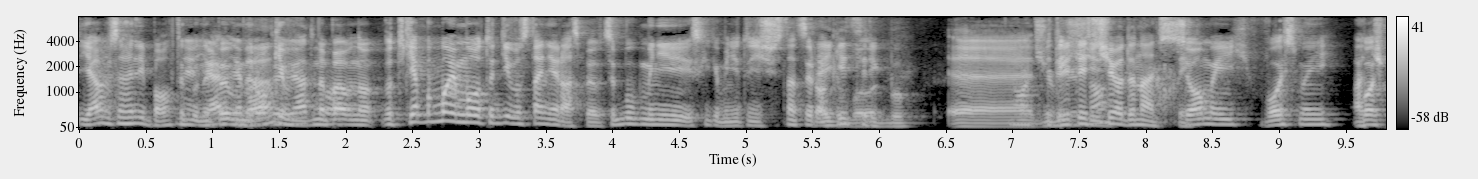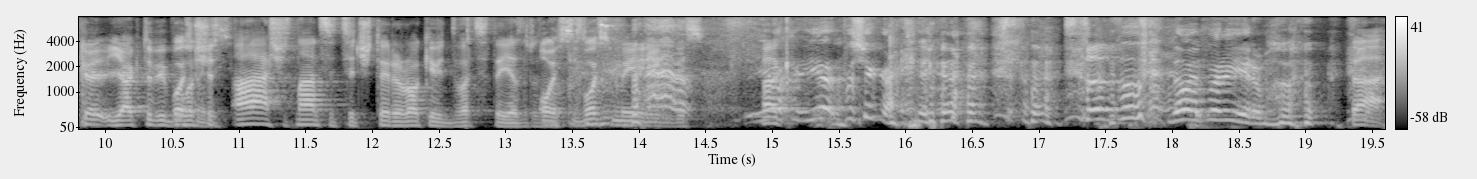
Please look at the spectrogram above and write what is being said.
Я взагалі Балтику не пив років, напевно. От я, по-моєму, тоді в останній раз пив. Це був мені, скільки мені тоді 16 А років який це рік був? Е, Ну, чи 2011. 7, 8, А чекай, як тобі було? Восьмий. Шіс- А, 16, це 4 роки від 20, я зрозумів. Ось, 8 рік десь. Я, я, почекай. Давай перевіримо. Так,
